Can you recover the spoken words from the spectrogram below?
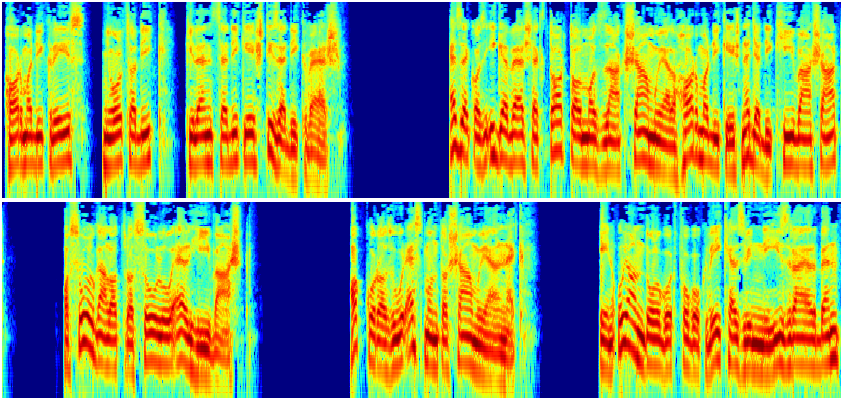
harmadik rész, nyolcadik, kilencedik és tizedik vers. Ezek az igeversek tartalmazzák Sámuel harmadik és negyedik hívását, a szolgálatra szóló elhívást. Akkor az úr ezt mondta Sámuelnek. Én olyan dolgot fogok véghez vinni Izraelben,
